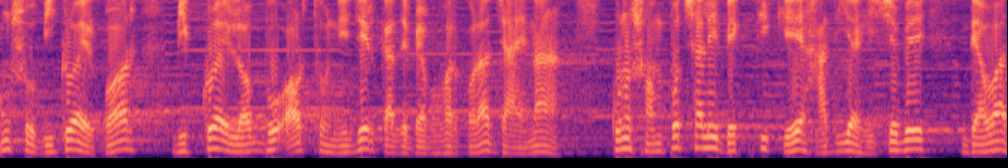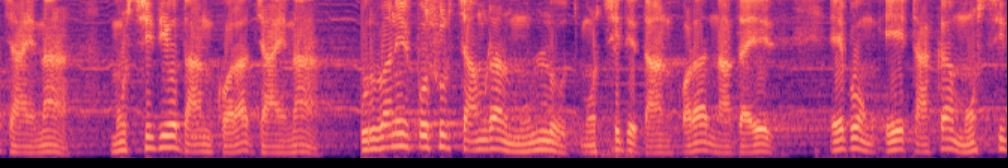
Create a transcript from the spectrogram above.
অংশ বিক্রয়ের পর বিক্রয় লভ্য অর্থ নিজের কাজে ব্যবহার করা যায় না। কোনো সম্পদশালী ব্যক্তিকে হাদিয়া হিসেবে দেওয়া যায় না, মসজিদেও দান করা যায় না। কুরবানির পশুর চামড়ার মূল্য মসজিদে দান করা না নাজায়েজ। এবং এ টাকা মসজিদ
